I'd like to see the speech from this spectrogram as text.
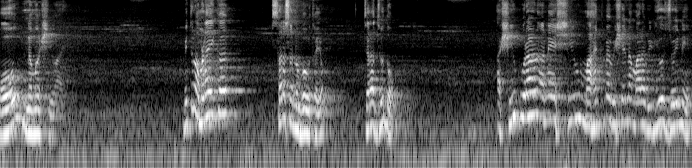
ઓમ નમઃ શિવાય. મિત્રો, હમણાં એક સરસ અનુભવ થયો. જરા જુદો. આ શિવ પુરાણ અને શિવ મહાત્મ્ય વિશેના મારા વિડીયોઝ જોઈને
